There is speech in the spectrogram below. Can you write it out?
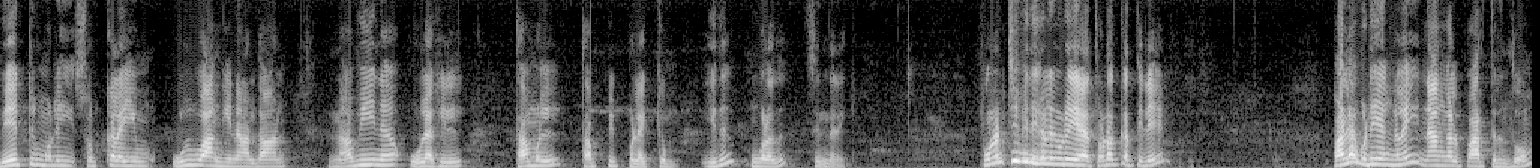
வேற்றுமொழி சொற்களையும் உள்வாங்கினால்தான் நவீன உலகில் தமிழ் தப்பி பிழைக்கும். இது உங்களது சிந்தனைக்கு. புணர்ச்சி விதிகளினுடைய தொடக்கத்திலே பல விடயங்களை நாங்கள் பார்த்திருந்தோம்.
